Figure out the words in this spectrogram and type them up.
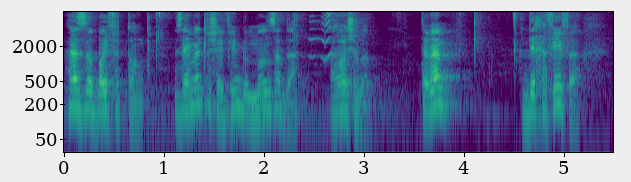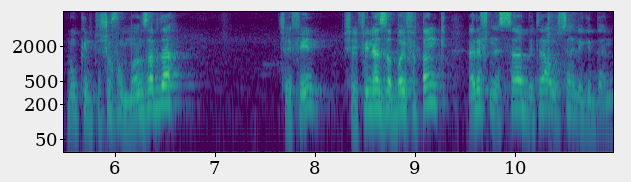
هذا ال bifid tongue زي ما أنتم شايفين بالمنظر ده. أهو يا شباب. تمام؟ دي خفيفة. ممكن تشوفوا المنظر ده. شايفين؟ شايفين هذا ال bifid tongue عرفنا السبب بتاعه سهل جدا.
